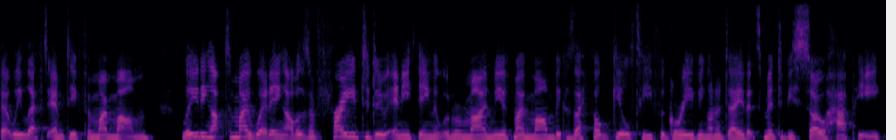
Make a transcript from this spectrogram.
that we left empty for my mum. Leading up to my wedding, I was afraid to do anything that would remind me of my mum because I felt guilty for grieving on a day that's meant to be so happy.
